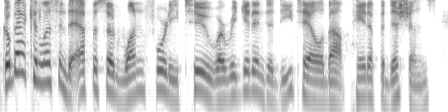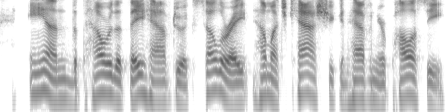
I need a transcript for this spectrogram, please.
Go back and listen to episode 142, where we get into detail about paid up additions and the power that they have to accelerate how much cash you can have in your policy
